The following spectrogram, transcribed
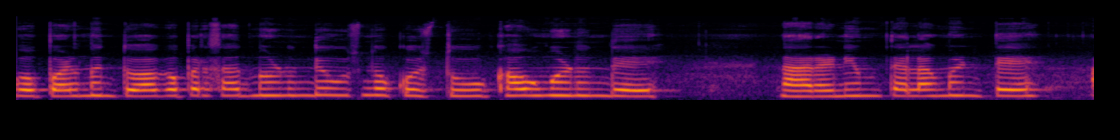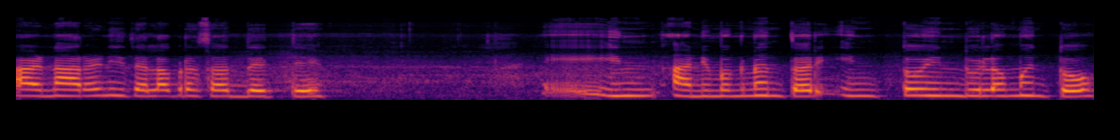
गोपाळ म्हणतो अगं प्रसाद म्हणून देऊच नकोस तू. खाऊ म्हणून दे. नारायणी त्याला म्हणते नारायणी त्याला प्रसाद देते. इन आणि मग नंतर इन तो इंदूला म्हणतो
